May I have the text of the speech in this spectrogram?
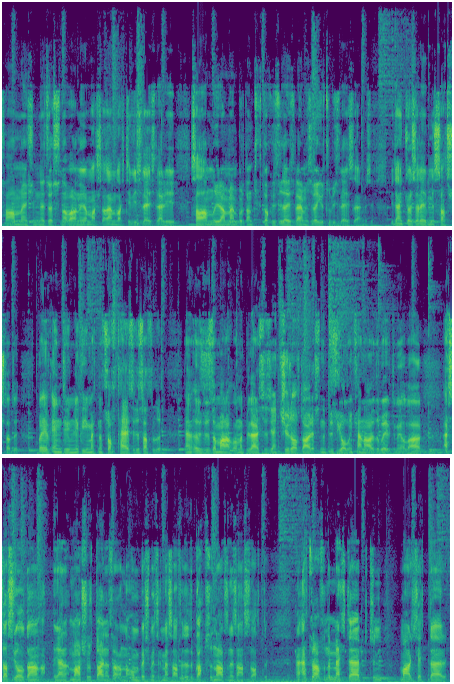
Salamünaleyküm, necəsiniz, nə var, nə Maçlar Əmlak TV izləyiciləri. Salamlayıram mən buradan TikTok izləyicilərimizi və YouTube izləyicilərimizi. Bir dənə gözəl evimiz satışdadır. Bu ev endirimli qiymətlə çox təcili satılır. Yəni özünüz də maraqlana bilərsiniz. Yəni Kirov dairəsində düz yolun kənarıdır bu ev demək olar. Əsas yoldan, yəni marşrut dayanacağından 15 metr məsafədədir. Qapısının ağzı necə asfaltdır. Yəni ətrafında məktəb, bütün marketlər,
